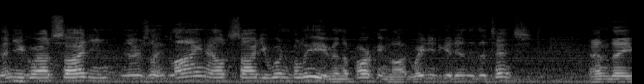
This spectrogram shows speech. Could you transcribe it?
Then you go outside and there's a line outside you wouldn't believe in the parking lot waiting to get into the tents. And they,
